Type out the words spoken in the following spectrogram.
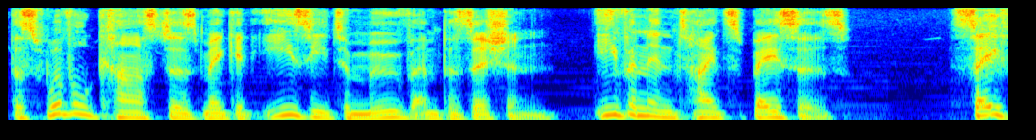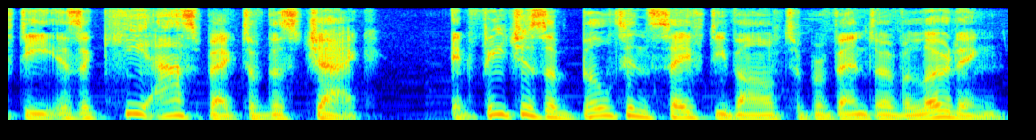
The swivel casters make it easy to move and position, even in tight spaces. Safety is a key aspect of this jack. It features a built-in safety valve to prevent overloading,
